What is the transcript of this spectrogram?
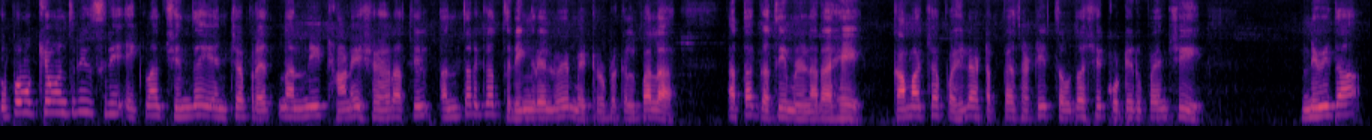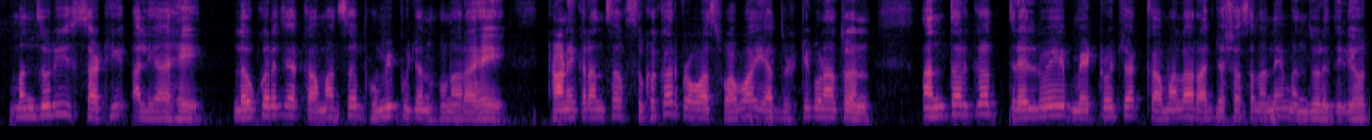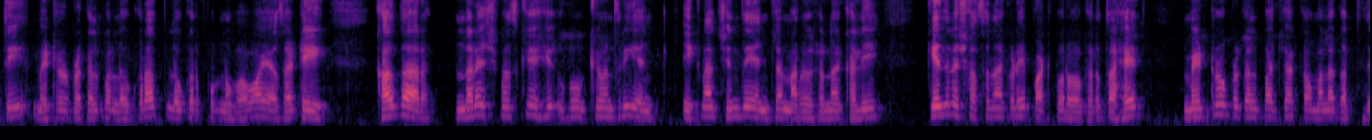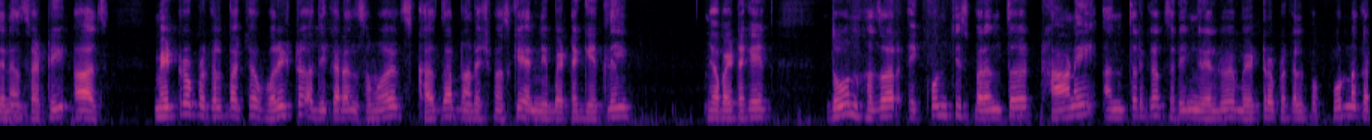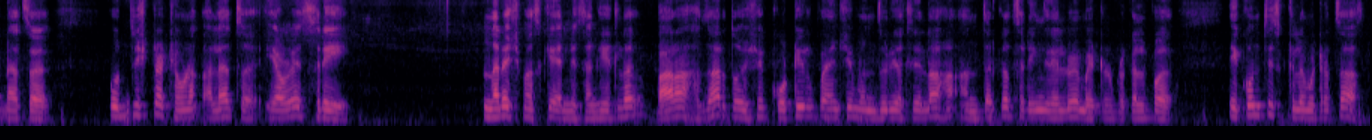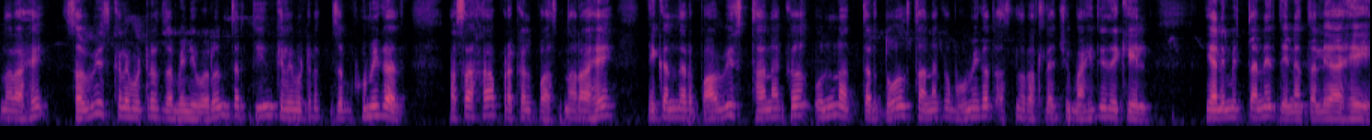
उपमुख्यमंत्री श्री एकनाथ शिंदे यांच्या प्रयत्नांनी ठाणे शहरातील अंतर्गत रिंग रेल्वे मेट्रो प्रकल्पाला आता गती मिळणार आहे. कामाच्या पहिल्या टप्प्यासाठी चौदाशे कोटी रुपयांची निविदा मंजुरीसाठी आली आहे. लवकरच या कामाचं भूमिपूजन होणार आहे. ठाणेकरांचा सुखकर प्रवास व्हावा या दृष्टिकोनातून अंतर्गत रेल्वे मेट्रोच्या कामाला राज्य शासनाने मंजुरी दिली होती. मेट्रो प्रकल्प लवकरात लवकर पूर्ण व्हावा यासाठी खासदार नरेश मस्के हे उपमुख्यमंत्री यां एकनाथ शिंदे यांच्या मार्गदर्शनाखाली केंद्र शासनाकडे पाठपुरावा करत आहेत. मेट्रो प्रकल्पाच्या कामाला गती देण्यासाठी आज मेट्रो प्रकल्पाच्या वरिष्ठ अधिकाऱ्यांसमोरच खासदार नरेश मस्के यांनी बैठक घेतली. या बैठकीत दोन हजार एकोणतीसपर्यंत ठाणे अंतर्गत रिंग रेल्वे मेट्रो प्रकल्प पूर्ण करण्याचं उद्दिष्ट ठेवण्यात आल्याचं यावेळेस श्री नरेश मस्के यांनी सांगितलं. बारा हजार दोनशे कोटी रुपयांची मंजुरी असलेला हा अंतर्गत रिंग रेल्वे मेट्रो प्रकल्प एकोणतीस किलोमीटरचा असणार आहे. सव्वीस किलोमीटर जमिनीवरून तर तीन किलोमीटर ज भूमिगत असा हा प्रकल्प असणार आहे. एकंदर बावीस स्थानकं उन्नत तर दोन स्थानकं भूमिगत असणार असल्याची माहिती देखील या निमित्ताने देण्यात आली आहे.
